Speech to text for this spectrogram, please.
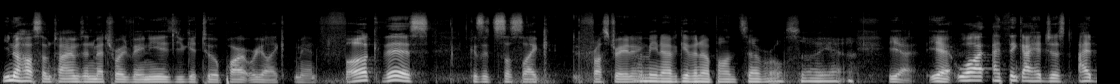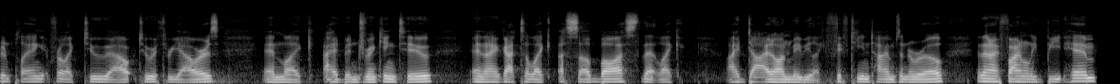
you know how sometimes in Metroidvanias you get to a part where you're like, man, fuck this, because it's just like frustrating. I mean, I've given up on several, so yeah. yeah, yeah. Well, I, I think I had just I had been playing it for like two out two or three hours, and like I had been drinking too, and I got to like a sub boss that like I died on maybe like 15 times in a row, and then I finally beat him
